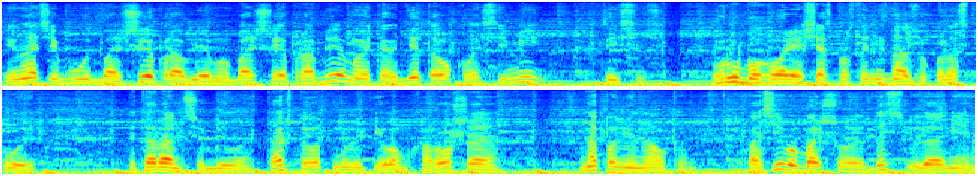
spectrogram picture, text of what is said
Иначе будут большие проблемы. Большие проблемы это где-то около 7 тысяч. Грубо говоря, сейчас просто не знаю, сколько она стоит. Это раньше было. Так что вот, мужики, вам хорошая напоминалка. Спасибо большое, до свидания.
